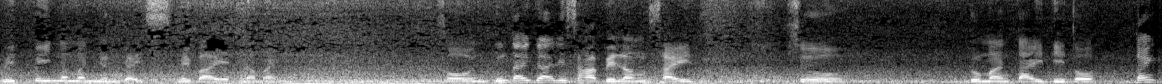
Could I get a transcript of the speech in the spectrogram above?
with pay naman yun, guys. May bayad naman. So, dun tayo galing sa kabilang side. So, duman tayo dito. Thank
